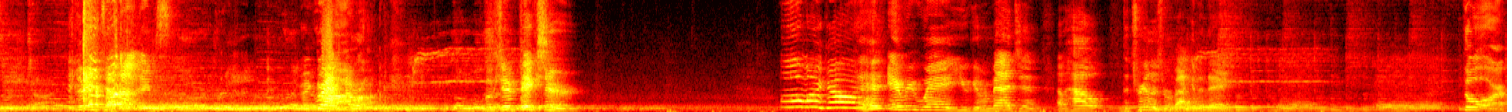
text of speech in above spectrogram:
three times. Three times. Thor three, Ragnarok. the Motion picture. Oh my god. It had every way you can imagine of how the trailers were back in the day. Thor.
